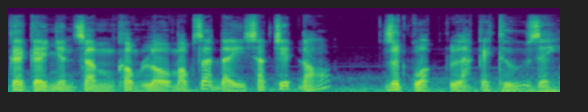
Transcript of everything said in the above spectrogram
Cái cây nhân sâm khổng lồ mọc ra đầy xác chết đó, Rốt cuộc là cái thứ gì?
